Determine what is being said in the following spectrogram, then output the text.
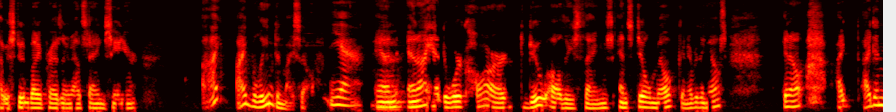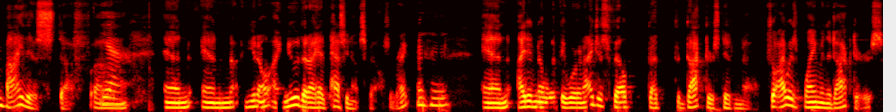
I was student body president, outstanding senior. I I believed in myself. Yeah. And and I had to work hard to do all these things and still milk and everything else. You know, I I didn't buy this stuff. Um, yeah. And and you know, I knew that I had passing out spells, right? Mm-hmm. And I didn't know what they were, and I just felt that the doctors didn't know. So I was blaming the doctors,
